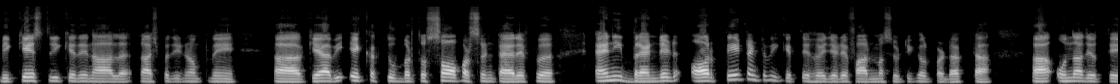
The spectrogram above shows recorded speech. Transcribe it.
ਵੀ ਕਿਸ ਤਰੀਕੇ ਦੇ ਨਾਲ ਰਾਸ਼ਟਰਪਤੀ ਟਰੰਪ ਨੇ ਕਿਹਾ ਵੀ 1 ਅਕਤੂਬਰ ਤੋਂ 100% tariff any branded or patent ਵੀ ਕੀਤੇ ਹੋਏ ਜਿਹੜੇ ਫਾਰਮਾਸਿਊਟੀਕਲ ਪ੍ਰੋਡਕਟ ਆ ਉਹਨਾਂ ਦੇ ਉੱਤੇ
